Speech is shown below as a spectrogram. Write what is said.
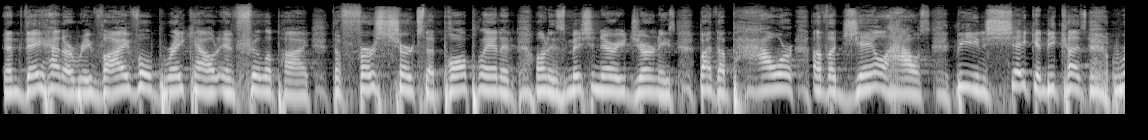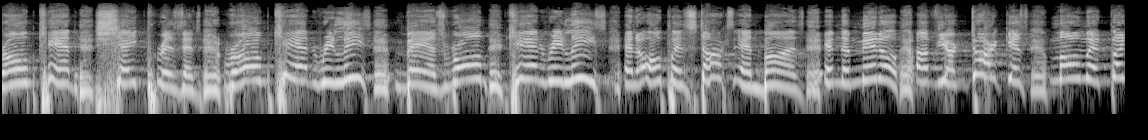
And they had a revival breakout in Philippi, the first church that Paul planted on his missionary journeys by the power of a jailhouse being shaken because Rome can't shake prisons. Rome can't release bans. Rome can't release and open stocks and bonds in the middle of your darkest moment, but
